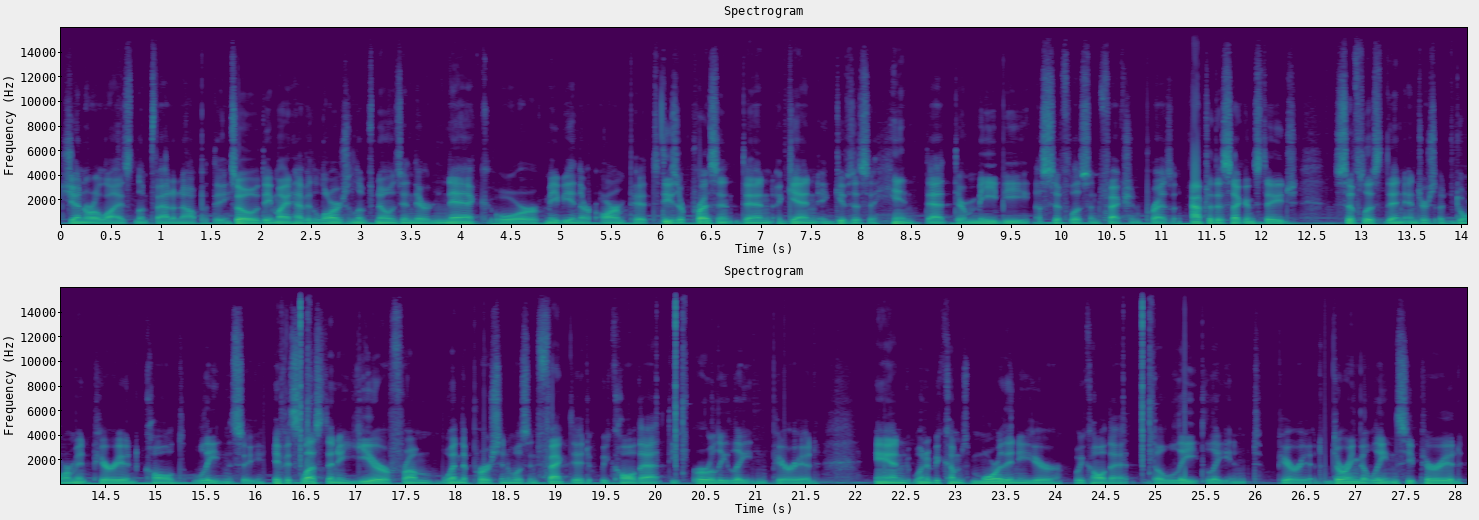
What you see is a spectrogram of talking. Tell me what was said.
generalized lymphadenopathy. So they might have enlarged lymph nodes in their neck or maybe in their armpit. If these are present, then again, it gives us a hint that there may be a syphilis infection present. After the second stage, Syphilis then enters a dormant period called latency. If it's less than a year from when the person was infected, we call that the early latent period. And when it becomes more than a year, we call that the late latent period. During the latency period,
